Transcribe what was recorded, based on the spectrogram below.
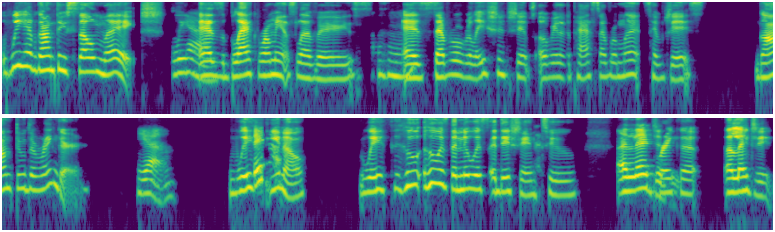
we have gone through so much. We have as black romance lovers, mm-hmm. as several relationships over the past several months have just gone through the wringer. Yeah. With you know, with who who is the newest addition to allegedly breakup alleged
